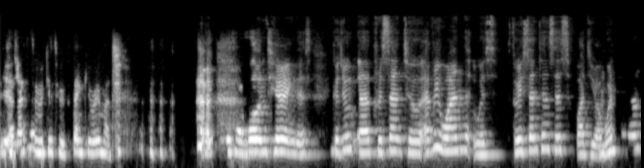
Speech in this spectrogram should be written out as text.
Yeah, nice to meet you too. Thank you very much. Thank you for volunteering this. Could you uh, present to everyone with three sentences what you are Mhm. working on?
